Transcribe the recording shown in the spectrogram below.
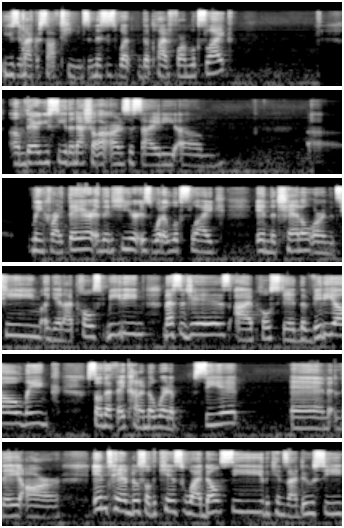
using Microsoft Teams. And this is what the platform looks like. Um, there you see the National Art Honor Society um, link right there. And then here is what it looks like in the channel or in the team. Again, I post meeting messages. I posted the video link so that they kind of know where to see it. And they are in tandem. So the kids who I don't see, the kids I do see,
